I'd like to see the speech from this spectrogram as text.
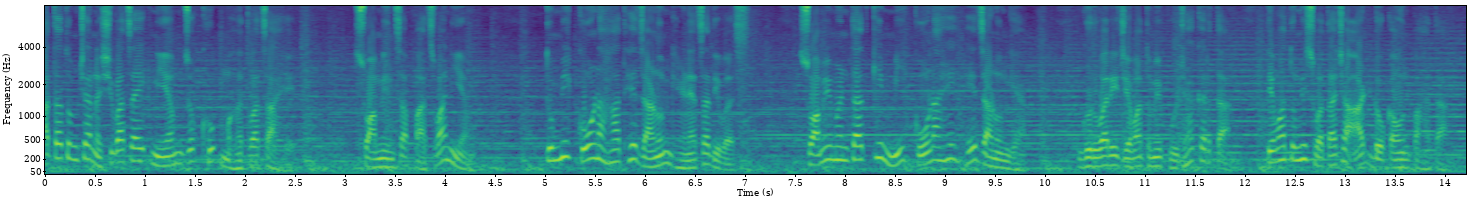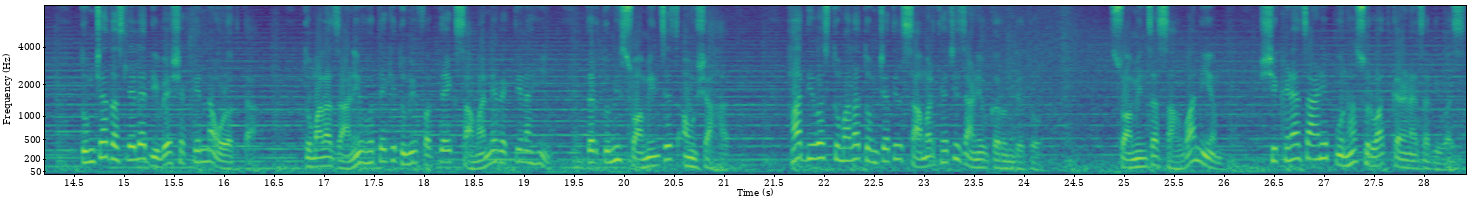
आता तुमच्या नशिबाचा एक नियम जो खूप महत्त्वाचा आहे. स्वामींचा पाचवा नियम तुम्ही कोण आहात हे जाणून घेण्याचा दिवस. स्वामी म्हणतात की मी कोण आहे हे जाणून घ्या. गुरुवारी जेव्हा तुम्ही पूजा करता तेव्हा तुम्ही स्वतःच्या आत डोकावून पाहता. तुमच्यात असलेल्या दिव्य शक्तींना ओळखता. तुम्हाला जाणीव होते की तुम्ही फक्त एक सामान्य व्यक्ती नाही तर तुम्ही स्वामींचेच अंश आहात. हा दिवस तुम्हाला तुमच्यातील सामर्थ्याची जाणीव करून देतो. स्वामींचा सहावा नियम शिकण्याचा आणि पुन्हा सुरुवात करण्याचा दिवस.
